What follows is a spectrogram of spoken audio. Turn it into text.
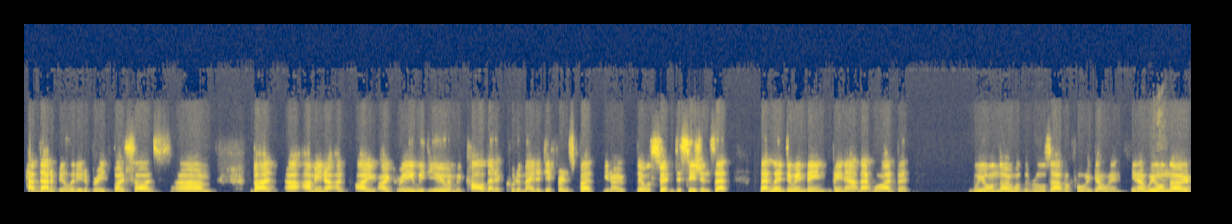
have that ability to breathe both sides. Um, but uh, I mean, I, I, I agree with you and with Kyle that it could have made a difference. But you know, there were certain decisions that that led to him being being out that wide. But we all know what the rules are before we go in. You know, we all know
